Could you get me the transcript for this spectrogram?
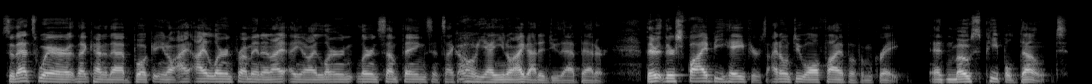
So that's where that kind of that book, you know, I, I learned from it and I, you know, I learned, learned some things. It's like, oh yeah, you know, I got to do that better. There, there's five behaviors. I don't do all five of them great. And most people don't.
